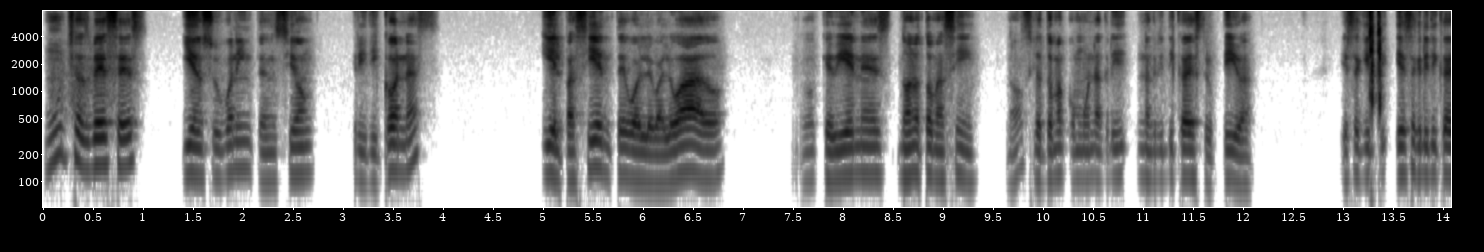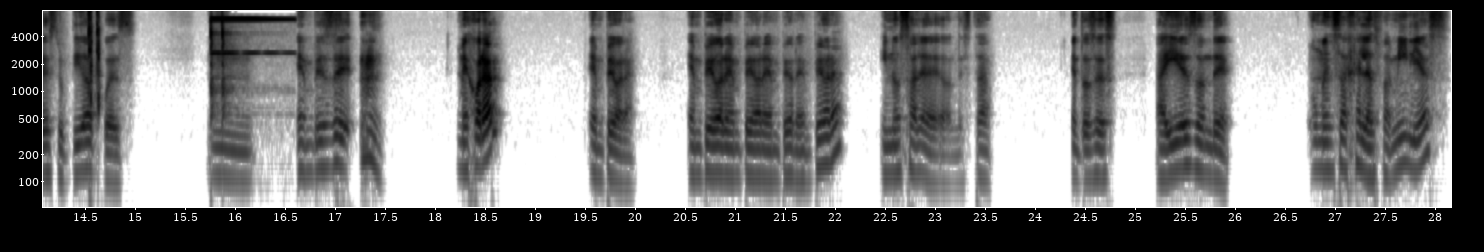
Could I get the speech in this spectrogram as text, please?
muchas veces y en su buena intención criticonas y el paciente o el evaluado que viene no lo toma así, ¿no? Se lo toma como una, una crítica destructiva. Y esa, y esa crítica destructiva, pues, mm, en vez de mejorar, empeora. Empeora, empeora, empeora, empeora y no sale de donde está. Entonces, ahí es donde un mensaje a las familias,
